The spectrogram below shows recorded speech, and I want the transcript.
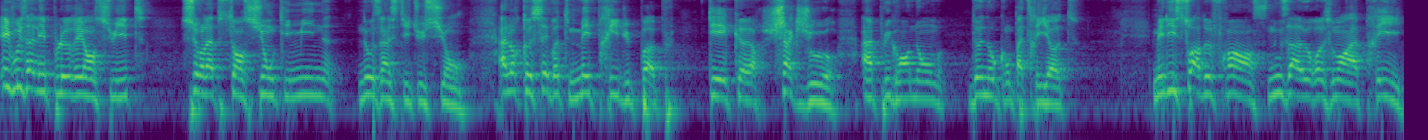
Et vous allez pleurer ensuite sur l'abstention qui mine nos institutions, alors que c'est votre mépris du peuple qui écœure chaque jour un plus grand nombre de nos compatriotes. Mais l'histoire de France nous a heureusement appris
